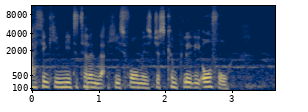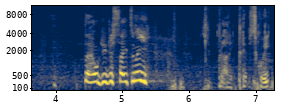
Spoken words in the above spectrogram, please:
I think you need to tell him that his form is just completely awful. The hell did you just say to me? You bloody pipsqueak.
